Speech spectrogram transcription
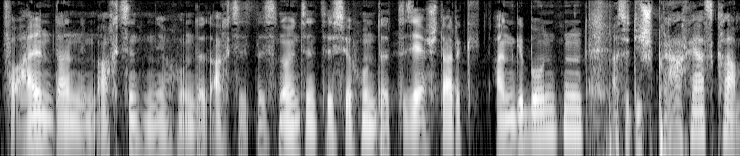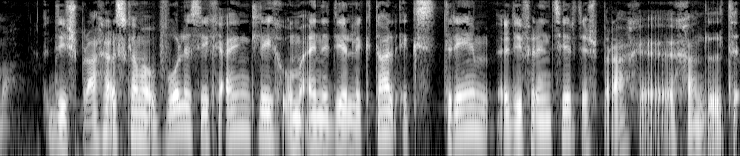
vor allem dann im 18. Jahrhundert, 18. bis 19. Jahrhundert sehr stark angebunden. Also die Sprache als Klammer. Die Sprache als Klammer, obwohl es sich eigentlich um eine dialektal extrem differenzierte Sprache handelt.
